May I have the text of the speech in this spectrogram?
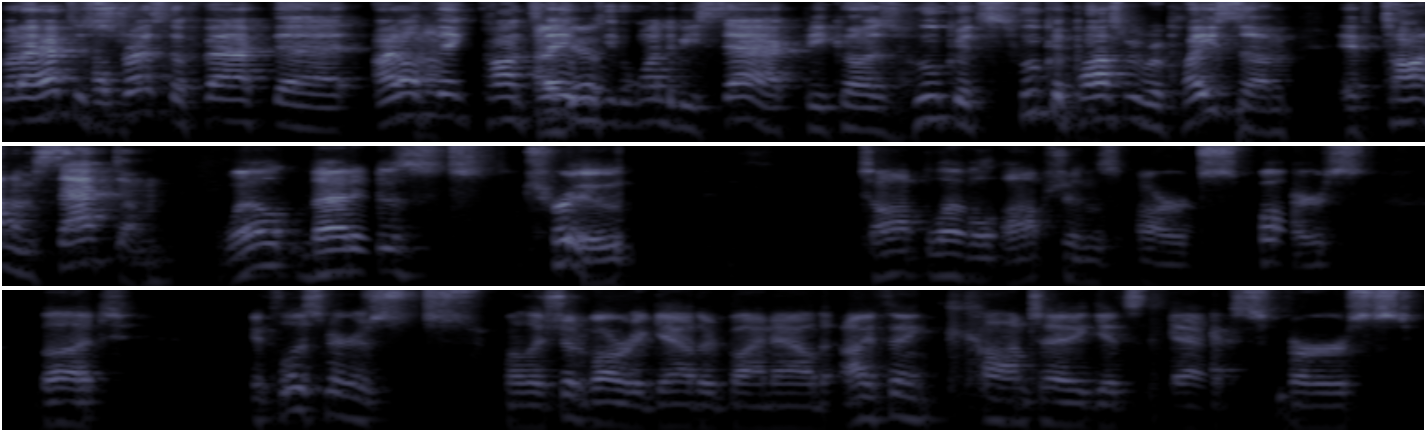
but I have to stress the fact that I don't uh, think Conte guess, would be the one to be sacked because who could who could possibly replace him if Tottenham sacked him? Well, that is true. Top level options are sparse, but if listeners, well, they should have already gathered by now that I think Conte gets the X first.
